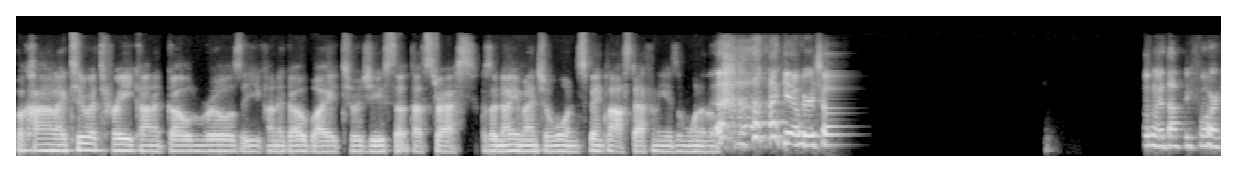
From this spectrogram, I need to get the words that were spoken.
but kind of like two or three kind of golden rules that you kind of go by to reduce that, that stress. Because i know you mentioned one. Spin class definitely isn't one of them. Yeah we were talking about that before.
